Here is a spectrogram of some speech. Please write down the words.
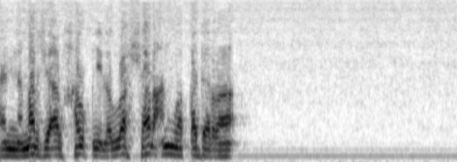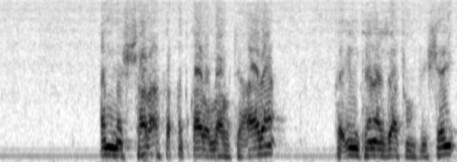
أن مرجع الخلق إلى الله شرعا وقدرا. أما الشرع فقد قال الله تعالى فإن تنازعتم في شيء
